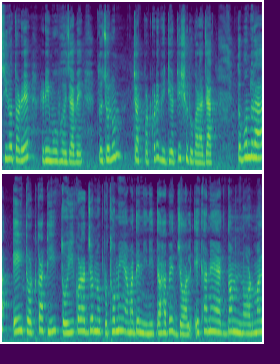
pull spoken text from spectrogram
চিরতরে রিমুভ হয়ে যাবে। তো চলুন চটপট করে ভিডিওটি শুরু করা যাক। তো বন্ধুরা, এই টোটকাটি তৈরি করার জন্য প্রথমেই আমাদের নিয়ে নিতে হবে জল। এখানে একদম নর্মাল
